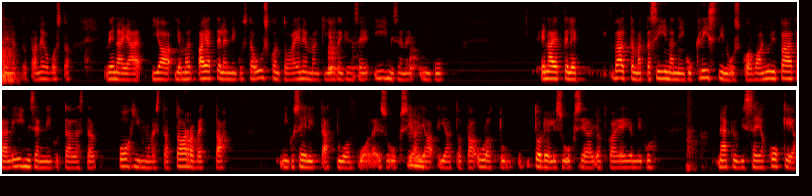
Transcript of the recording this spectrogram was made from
sinne tota, neuvosto Venäjää. Ja, ja mä ajattelen niin kuin sitä uskontoa enemmänkin jotenkin se ihmisen, niin kuin, en ajattele välttämättä siinä niin kuin kristinuskoa, vaan ylipäätään ihmisen niin kuin tällaista pohjimmaista tarvetta niin kuin selittää tuonpuoleisuuksia mm. ja, ja tota, ulottu todellisuuksia, jotka ei ole niin kuin näkyvissä ja kokea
